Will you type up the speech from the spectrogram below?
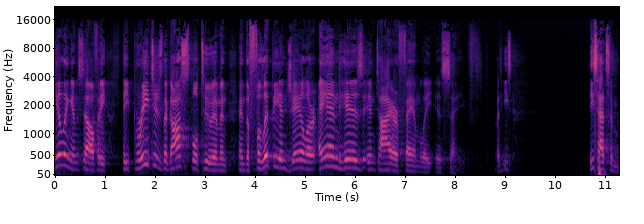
killing himself, and he, he preaches the gospel to him, and, and the Philippian jailer and his entire family is saved. But he's He's had some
